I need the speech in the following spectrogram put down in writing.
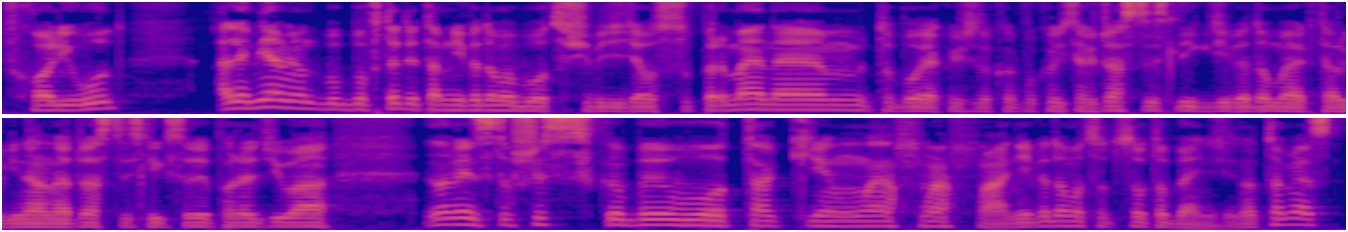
w Hollywood, ale miał ją, bo, bo wtedy tam nie wiadomo było, co się będzie działo z Supermanem, to było jakoś w okolicach Justice League, gdzie wiadomo, jak ta oryginalna Justice League sobie poradziła. No więc to wszystko było takie, nie wiadomo, co, co to będzie. Natomiast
